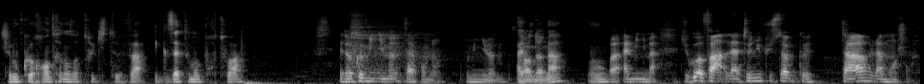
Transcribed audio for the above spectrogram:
j'avoue que rentrer dans un truc qui te va exactement pour toi, Et donc au minimum, t'as combien? Au minimum. à minima, hein, Ouais, à minima. Du coup, enfin, la tenue custom que t'as, la moins chère.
